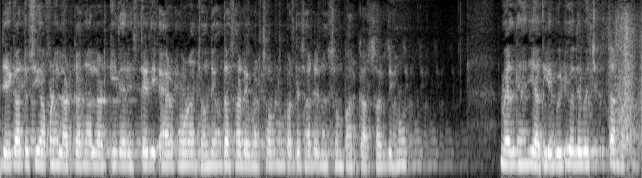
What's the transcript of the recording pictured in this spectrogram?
ਜੇਕਰ ਤੁਸੀਂ ਆਪਣੇ ਲੜਕਾ ਜਾਂ ਲੜਕੀ ਦੇ ਰਿਸ਼ਤੇ ਦੀ ਐਡ ਪਾਉਣਾ ਚਾਹੁੰਦੇ ਹੋ, ਤਾਂ ਸਾਡੇ WhatsApp ਨੰਬਰ ਤੇ ਸਾਡੇ ਨਾਲ ਸੰਪਰਕ ਕਰ ਸਕਦੇ ਹੋ। ਮਿਲਦੇ ਹਾਂ ਜੀ ਅਗਲੀ ਵੀਡੀਓ ਦੇ ਵਿੱਚ। ਧੰਨਵਾਦ।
